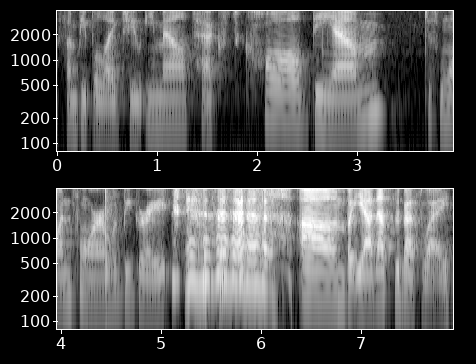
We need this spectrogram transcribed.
Some people like to email, text, call, DM just one form would be great. um, but yeah, that's the best way.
